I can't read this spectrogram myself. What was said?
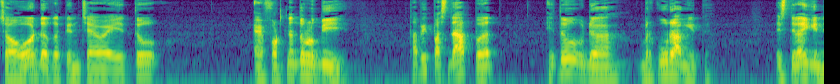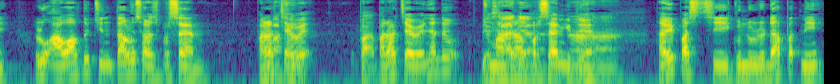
cowok deketin cewek itu effortnya tuh lebih. Tapi pas dapet itu udah berkurang gitu. Istilahnya gini, lu awal tuh cinta lu 100%. Padahal Pasti. cewek pa- padahal ceweknya tuh Biasa cuma berapa aja. persen gitu ya. Ah. Tapi pas si gundul udah dapet nih,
